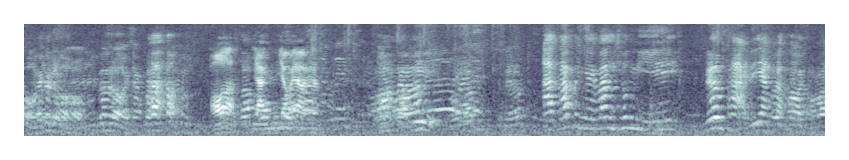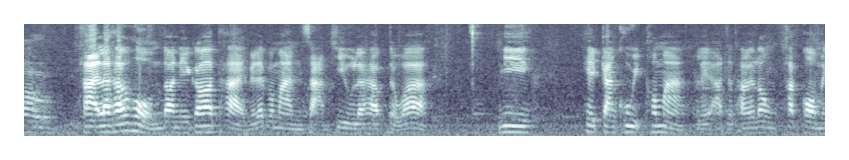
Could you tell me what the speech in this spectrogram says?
ก่อนจะเย็นก่อนเขาบอกให้ก็รอก็รอช่างภาพอ๋อ ยัง ยังไม่ยังครับอ๋อครับพี่อะครับเป็นไงบ้างช่วงนี้ เริ่มถ่ายได้ยังละครของเรา ถ่ายแล้วครับผม ตอนนี้ก็ถ่ายไปได้ประมาณ 3 คิวแล้วครับ แต่ว่ามีเหตุการณ์โควิดเข้ามา เลยอาจจะทำให้ต้องพักกองไป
